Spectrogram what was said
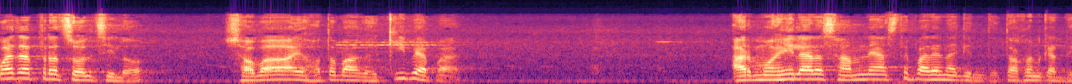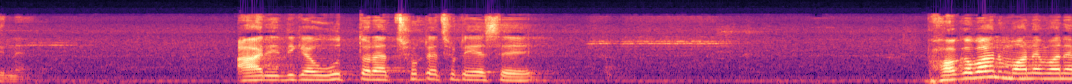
শোভাযাত্রা চলছিল, সবাই হতবাক হয়ে, কি ব্যাপার? আর মহিলারা সামনে আসতে পারে না কিন্তু তখনকার দিনে। আর এদিকে উত্তরা ছুটে ছুটে এসে ভগবান মনে মনে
